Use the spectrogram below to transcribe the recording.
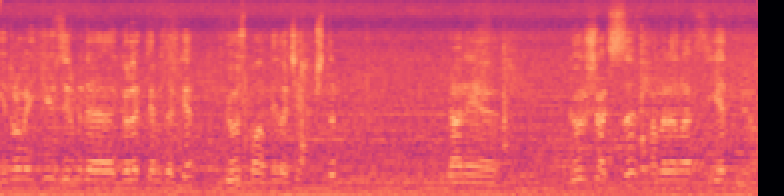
Hidrome 220'de gölet temizlerken göğüs bantıyla çekmiştim. Yani görüş açısı, kameranın açısı yetmiyor.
